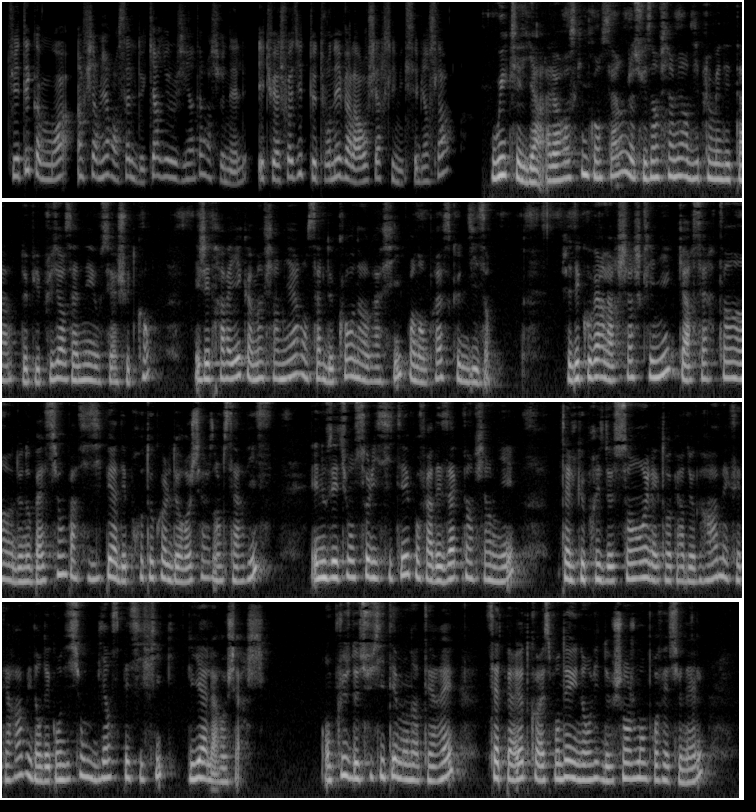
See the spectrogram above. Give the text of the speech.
Tu étais comme moi infirmière en salle de cardiologie interventionnelle et tu as choisi de te tourner vers la recherche clinique, c'est bien cela? Oui, Clélia. Alors en ce qui me concerne, je suis infirmière diplômée d'État depuis plusieurs années au CHU de Caen et j'ai travaillé comme infirmière en salle de coronarographie pendant presque dix ans. J'ai découvert la recherche clinique car certains de nos patients participaient à des protocoles de recherche dans le service et nous étions sollicités pour faire des actes infirmiers tels que prise de sang, électrocardiogramme, etc., mais dans des conditions bien spécifiques liées à la recherche. En plus de susciter mon intérêt, cette période correspondait à une envie de changement professionnel.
